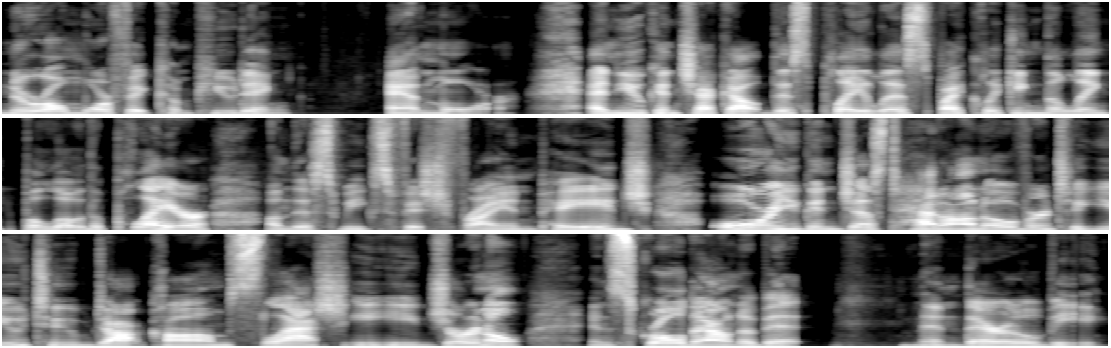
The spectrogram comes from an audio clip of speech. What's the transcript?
neuromorphic computing and more. And you can check out this playlist by clicking the link below the player on this week's Fish Frying page, or you can just head on over to youtube.com slash eejournal and scroll down a bit, and there it'll be.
